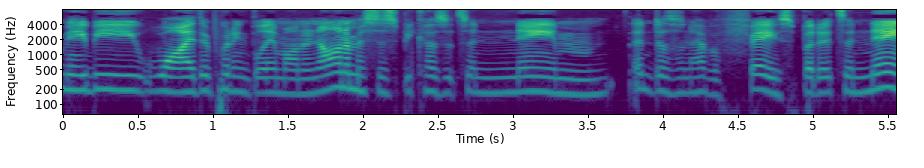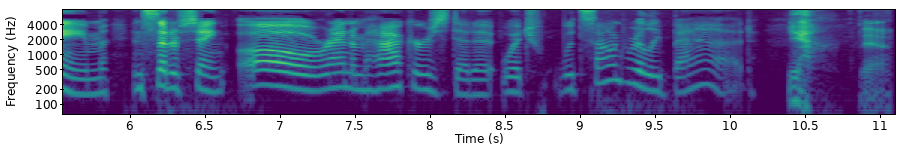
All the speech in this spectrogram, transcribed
maybe why they're putting blame on anonymous is because it's a name that doesn't have a face, but it's a name instead of saying, "Oh, random hackers did it," which would sound really bad. Yeah. Yeah.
